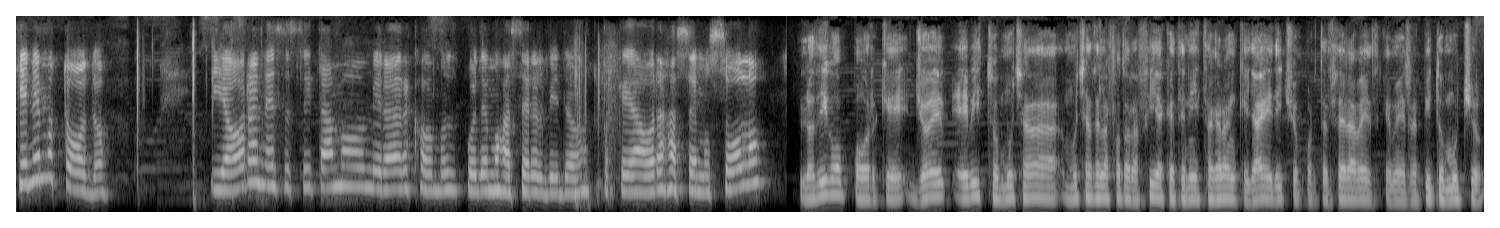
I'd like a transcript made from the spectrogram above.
tenemos todo. Y ahora necesitamos mirar cómo podemos hacer el video, porque ahora hacemos solo. Lo digo porque yo he, visto muchas muchas de las fotografías que tenéis Instagram, que ya he dicho por tercera vez, que me repito mucho,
